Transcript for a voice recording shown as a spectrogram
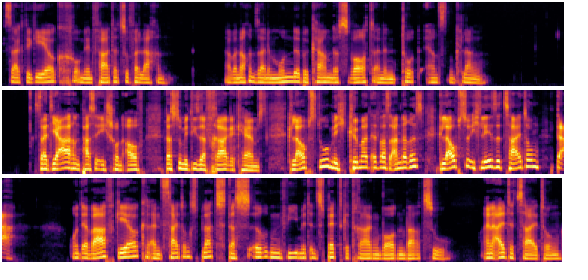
sagte Georg, um den Vater zu verlachen. Aber noch in seinem Munde bekam das Wort einen todernsten Klang. Seit Jahren passe ich schon auf, dass du mit dieser Frage kämst. Glaubst du, mich kümmert etwas anderes? Glaubst du, ich lese Zeitung? Da! Und er warf Georg ein Zeitungsblatt, das irgendwie mit ins Bett getragen worden war, zu. Eine alte Zeitung,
